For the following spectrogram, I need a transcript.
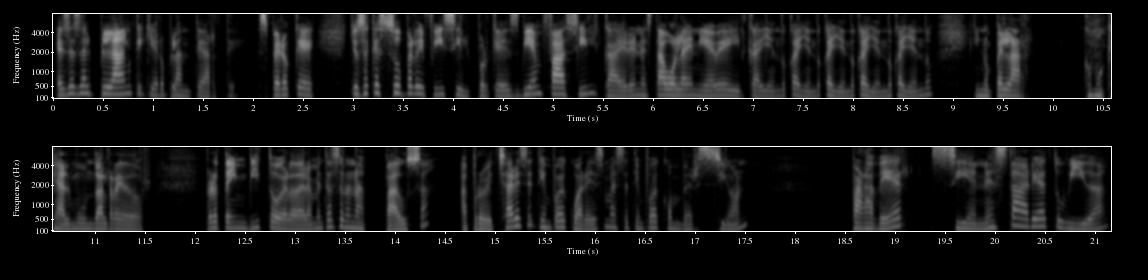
ese es el plan que quiero plantearte. Espero que, yo sé que es súper difícil porque es bien fácil caer en esta bola de nieve e ir cayendo, cayendo, cayendo, cayendo, cayendo y no pelar como que al mundo alrededor. Pero te invito verdaderamente a hacer una pausa, aprovechar ese tiempo de cuaresma, ese tiempo de conversión, para ver si en esta área de tu vida,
